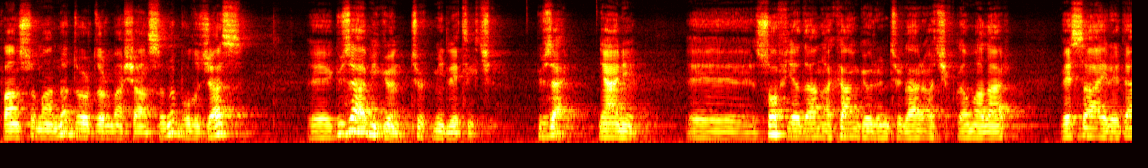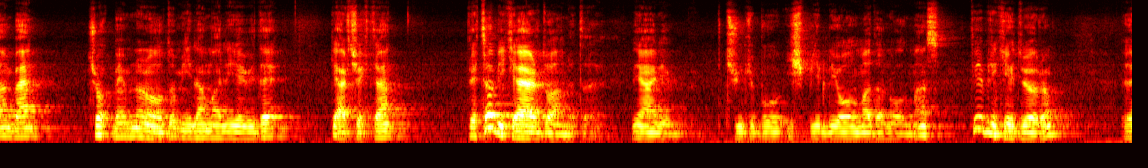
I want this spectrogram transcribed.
pansumanla durdurma şansını bulacağız. E, güzel bir gün Türk milleti için. Güzel. Yani e, Sofya'dan akan görüntüler, açıklamalar vesaireden ben çok memnun oldum. İlham Aliyev'i de gerçekten ve tabii ki Erdoğan'ı da. Yani çünkü bu işbirliği olmadan olmaz. Tebrik ediyorum. Ee,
